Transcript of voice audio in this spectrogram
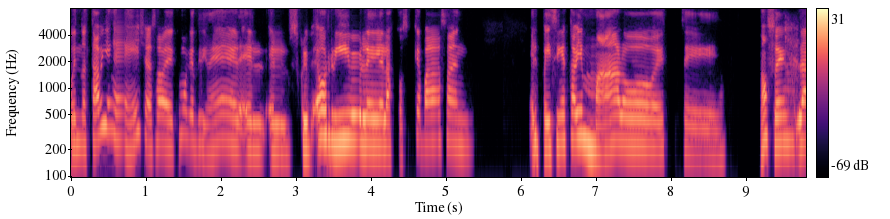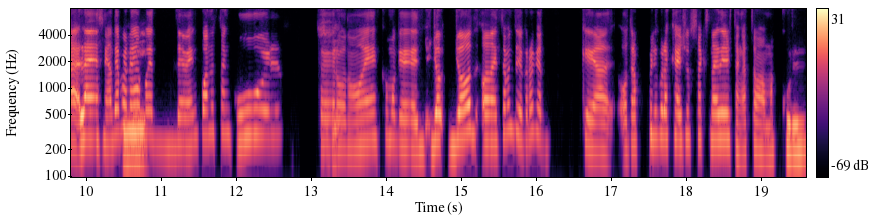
pues no está bien hecha, ¿sabes? Como que tiene el, el script es horrible, las cosas que pasan, el pacing está bien malo, este, no sé, las la escenas de pelea, pues de vez en cuando están cool, Sí. pero no es como que, yo, yo honestamente, yo creo que, que a- otras películas que ha hecho Zack Snyder están hasta más cool.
